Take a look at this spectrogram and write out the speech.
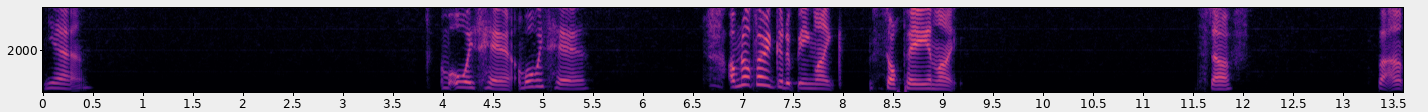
yeah. I'm always here. I'm always here. I'm not very good at being like soppy and like stuff. But um,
